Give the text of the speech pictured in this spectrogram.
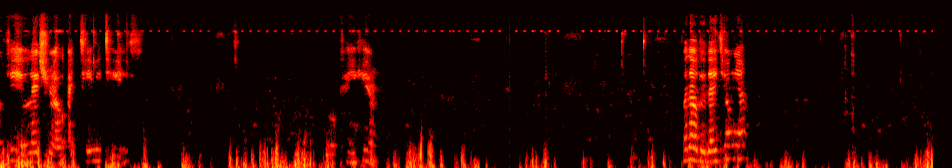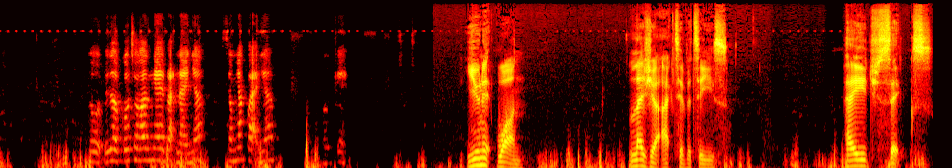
okay leisure activities. Okay here. Bắt đầu từ đây trước nhé rồi bây giờ cô cho con nghe đoạn này nhá. Xong nhắc lại nhá. Ok. Unit 1 Leisure Activities. Page 6.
